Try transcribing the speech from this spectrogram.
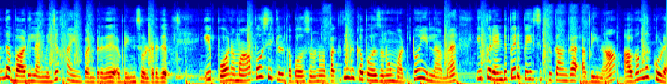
அந்த பாடி லாங்குவேஜை ஃபைன் பண்ணுறது அப்படின்னு சொல்கிறது இப்போது நம்ம ஆப்போசிட்டில் இருக்க பர்சனும் நம்ம பக்கத்தில் இருக்க பர்சனும் மட்டும் இல்லாமல் இப்போ ரெண்டு பேர் பேசிகிட்டு இருக்காங்க அப்படின்னா அவங்க கூட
